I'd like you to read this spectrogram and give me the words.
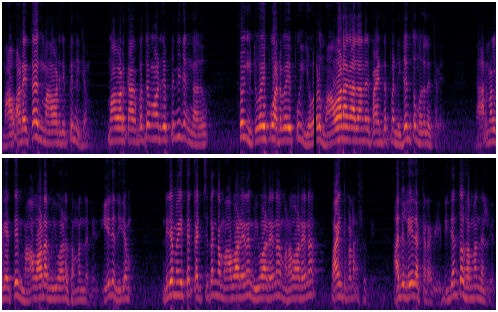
మావాడైతే మావాడు చెప్పింది నిజం. మావాడు కాకపోతే మావాడు చెప్పింది నిజం కాదు. సో ఇటువైపు అటువైపు ఎవడు మావాడా కాదా అనేది పాయింట్ తప్ప నిజంతో మొదలెత్తలేదు. నార్మల్గా అయితే మావాడ మీవాడ సంబంధం లేదు. ఏది నిజం నిజమైతే ఖచ్చితంగా మావాడైనా మీవాడైనా మనవాడైనా వాయించబడాల్సింది. అది లేదు అక్కడ. నిజంతో సంబంధం లేదు.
